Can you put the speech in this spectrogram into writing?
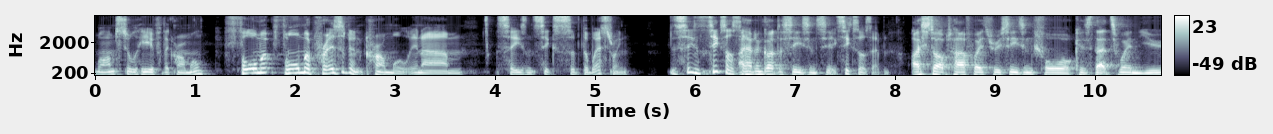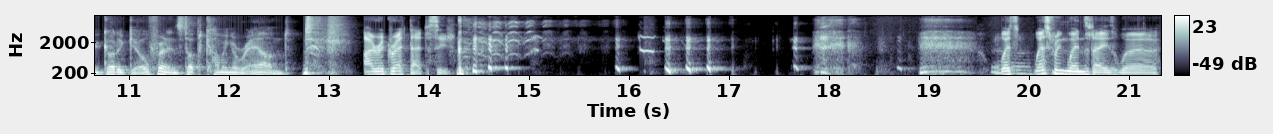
well, I'm still here for the Cromwell. Former former President Cromwell in um season six of The West Wing. Season six or seven? I haven't got to season six. Six or seven. I stopped halfway through season four because that's when you got a girlfriend and stopped coming around. I regret that decision. West, West Wing Wednesdays were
